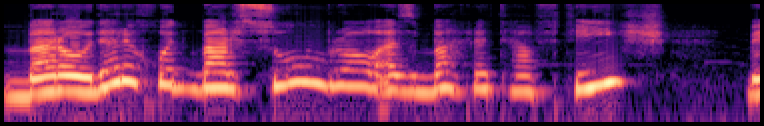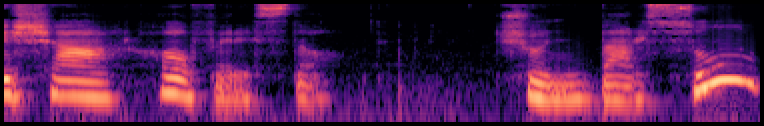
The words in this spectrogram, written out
برادر خود برسوم را از بحر تفتیش به شهرها فرستاد. چون برسوم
